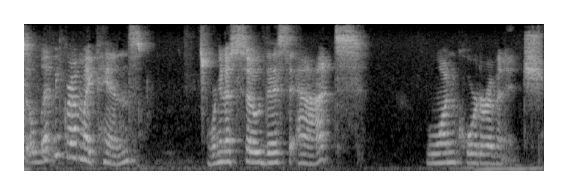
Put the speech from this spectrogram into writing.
So let me grab my pins. We're gonna sew this at one quarter of an inch.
